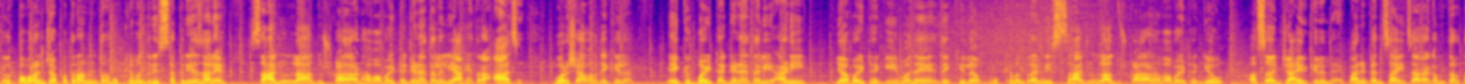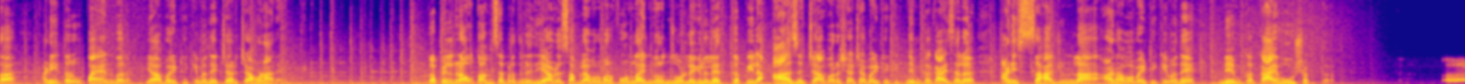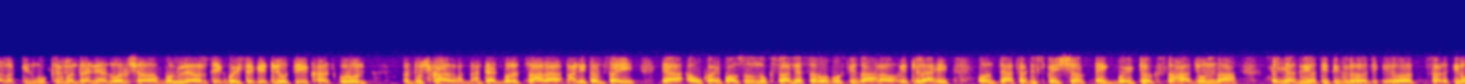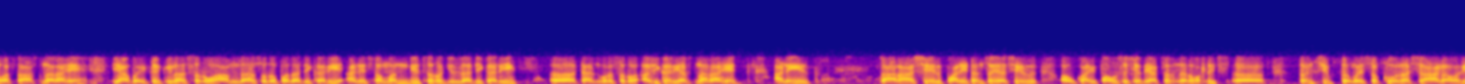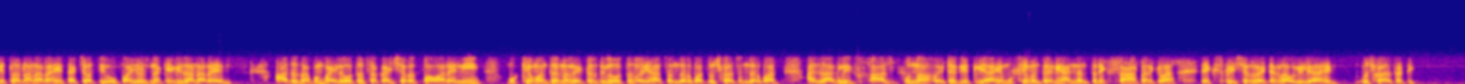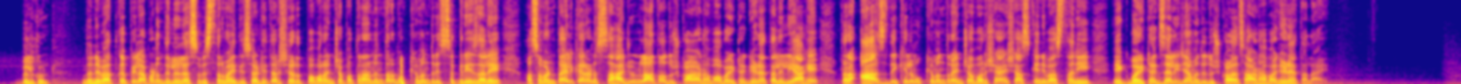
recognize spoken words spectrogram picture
शरद पवारांच्या पत्रानंतर मुख्यमंत्री सक्रिय झाले. सहा जूनला दुष्काळ आढावा बैठक घेण्यात आलेली आहे. तर आज वर्षावर देखील एक बैठक घेण्यात आली आणि या बैठकीमध्ये देखील मुख्यमंत्र्यांनी सहा जूनला दुष्काळ आढावा बैठक घेऊ असं जाहीर केलेलं आहे. पाणी टंचाई चारा कमतरता आणि इतर उपायांवर या बैठकीमध्ये चर्चा होणार आहे. कपिल राऊत आमचे प्रतिनिधी यावेळेस आपल्याबरोबर फोन लाईनवरून जोडले गेलेले आहेत. कपिल आजच्या वर्षाच्या बैठकीत नेमकं काय झालं आणि सहा जूनला आढावा बैठकीमध्ये नेमकं काय होऊ शकतं? नक्कीच मुख्यमंत्र्यांनी आज वर्षा बंगल्यावरती एक बैठक घेतली होती खास करून दुष्काळ आणि त्याचबरोबर चारा पाणी टंचाई या अवकाळी पावसाचं नुकसान या सर्व गोष्टीचा आढावा घेतलेला आहे. पण त्यासाठी स्पेशल एक बैठक सहा जूनला सह्याद्री अतिथीगृह साडेतीन वाजता असणार आहे. या बैठकीला सर्व आमदार सर्व पदाधिकारी आणि संबंधित सर्व जिल्हाधिकारी त्याचबरोबर सर्व अधिकारी असणार आहेत. आणि चारा असेल पाणी टंचाई असेल अवकाळी पाऊस असेल या संदर्भातली संक्षिप्त म्हणजे सखोल असा आढावा घेतला जाणार आहे. त्याच्यावरती उपाययोजना केली जाणार आहे. आजच आपण पाहिलं होतं सकाळी शरद पवार यांनी मुख्यमंत्र्यांना लेटर दिलं होतं. ह्या संदर्भात दुष्काळ संदर्भात. आणि लागलीच आज पुन्हा बैठक घेतली आहे मुख्यमंत्र्यांनी. आणि नंतर एक सहा तारखेला एक स्पेशल बैठक लावलेली आहे दुष्काळासाठी. बिलकुल. धन्यवाद कपिल आपण दिलेल्या सविस्तर माहितीसाठी. तर शरद पवारांच्या पत्रानंतर मुख्यमंत्री सक्रिय झाले असं म्हणता येईल कारण सहा जूनला आता दुष्काळ आढावा बैठक घेण्यात आलेली आहे. तर आज देखील मुख्यमंत्र्यांच्या वर्षा या शासकीय निवासस्थानी एक बैठक झाली ज्यामध्ये दुष्काळाचा आढावा घेण्यात आला आहे.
